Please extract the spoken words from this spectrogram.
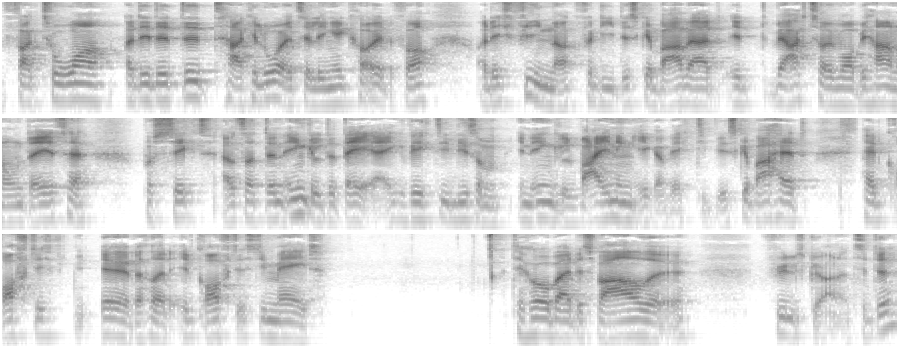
faktorer, og det, det, det tager kalorietælling ikke højde for, og det er fint nok, fordi det skal bare være et, et værktøj, hvor vi har nogle data på sigt. Altså den enkelte dag er ikke vigtig, ligesom en enkelt vejning ikke er vigtig. Vi skal bare have et, have et, groft, øh, hvad hedder det, et groft estimat. Det håber jeg, det svarede øh, fyldesgørende til det.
